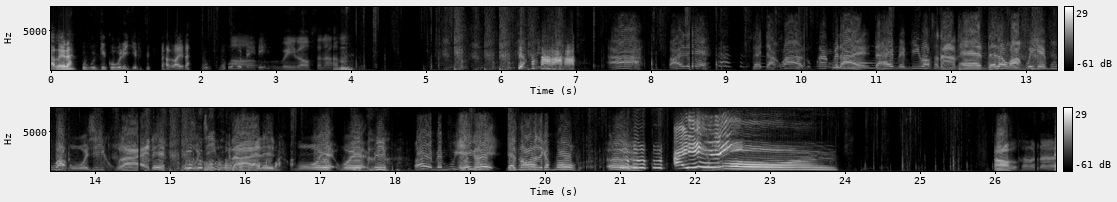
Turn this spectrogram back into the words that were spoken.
อะไรนะกูเมื่อกี้กูไม่ได้ยิน อะไรนะมึงมึงพูดไหนอยดิวิ่งรอบสนามอ่าไปดิ ได้จากว่าลุกนั่งไม่ได้ จะให้เป็นวิ่งรอบสนามแทนได้ระหว่างวิ่งให้พูดว่าโอ้ยชี้คูหลายดิโอ้ยชี้คูหลายดิมวยมวยมีเฮ้ยเป็นผู้หญิงเฮ้ยอย่านอนในกระโปรงเออโอ้ยอ้าวสู้เขานะไอ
